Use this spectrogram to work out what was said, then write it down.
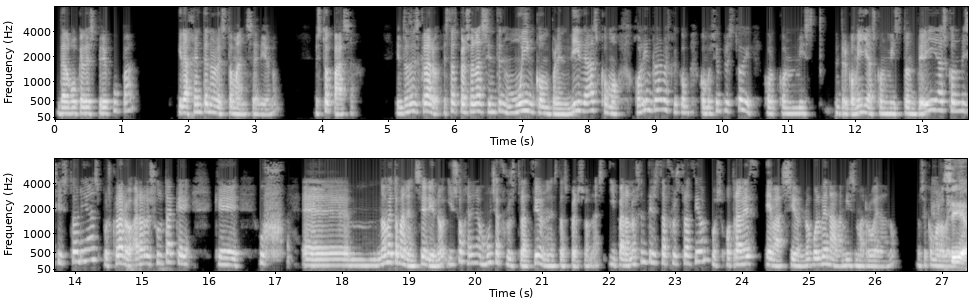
de algo que les preocupa, y la gente no les toma en serio, ¿no? Esto pasa. Entonces, claro, estas personas se sienten muy incomprendidas, como, jolín, claro, es que como, siempre estoy con, mis, entre comillas, con mis tonterías, con mis historias, pues claro, ahora resulta que, que uff, eh, no me toman en serio, ¿no? Y eso genera mucha frustración en estas personas. Y para no sentir esta frustración, pues otra vez evasión, ¿no? Vuelven a la misma rueda, ¿no? No sé cómo lo veis. Sí, eh,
